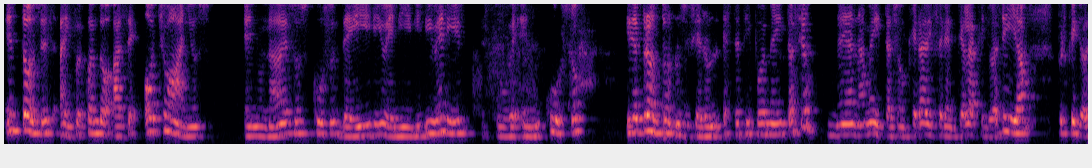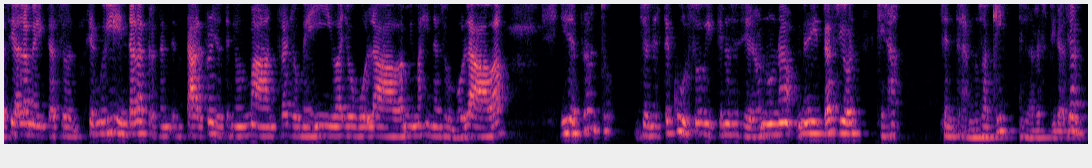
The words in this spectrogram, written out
Entonces, ahí fue cuando hace ocho años, en uno de esos cursos de ir y venir, ir y venir, estuve en un curso y de pronto nos hicieron este tipo de meditación, una meditación que era diferente a la que yo hacía, porque yo hacía la meditación que es muy linda, la trascendental, pero yo tenía un mantra, yo me iba, yo volaba, mi imaginación volaba, y de pronto yo en este curso vi que nos hicieron una meditación que era centrarnos aquí, en la respiración.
